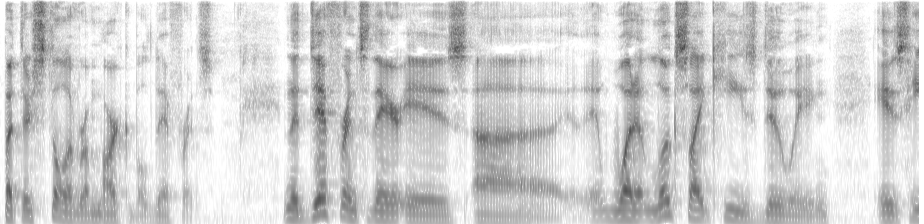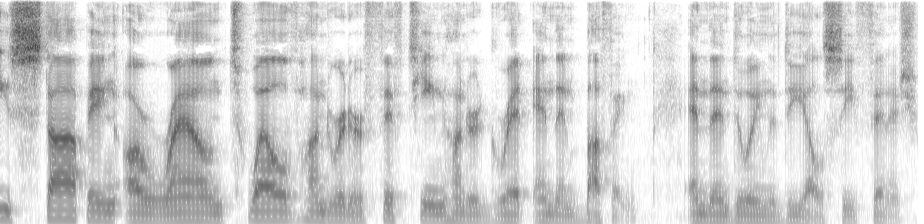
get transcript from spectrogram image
But there's still a remarkable difference. And the difference there is uh, what it looks like he's doing is he's stopping around 1200 or 1500 grit and then buffing and then doing the DLC finish.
